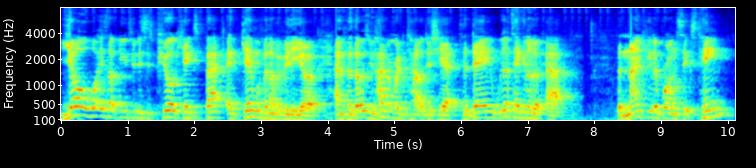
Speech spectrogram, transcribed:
Yo, what is up YouTube? This is Pure Kicks back again with another video. And for those who haven't read the title just yet, today we are taking a look at the Nike LeBron 16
